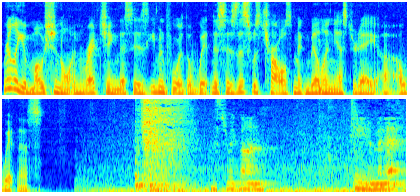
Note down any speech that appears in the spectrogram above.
really emotional and wrenching this is, even for the witnesses. This was Charles McMillian yesterday, uh, a witness. Mr. McMillian, do you need a minute?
